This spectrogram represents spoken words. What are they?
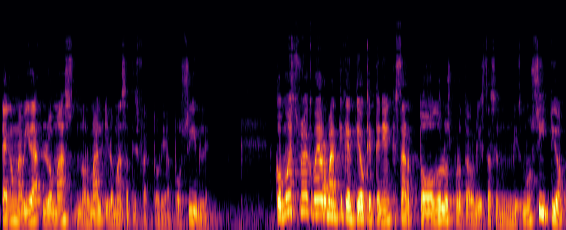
tengan una vida lo más normal y lo más satisfactoria posible. Como esto es una comedia romántica, entiendo que tenían que estar todos los protagonistas en un mismo sitio,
